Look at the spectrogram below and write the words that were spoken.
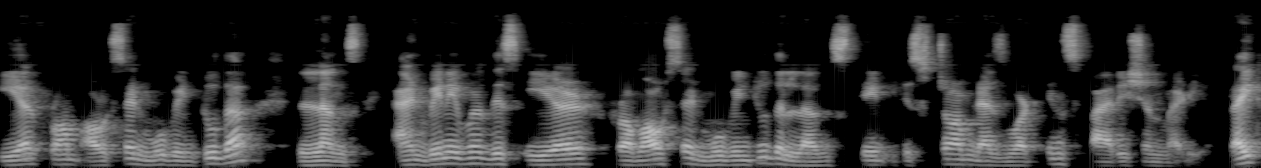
Air from outside move into the lungs and whenever this air from outside move into the lungs then it is termed as what? Inspiration my dear. Right?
